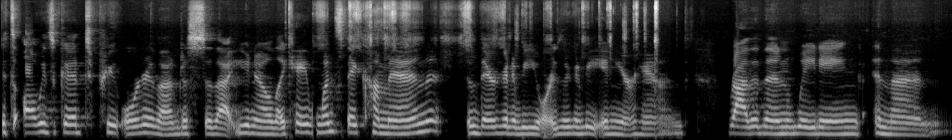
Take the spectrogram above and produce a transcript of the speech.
it's always good to pre order them just so that you know, like, hey, once they come in, they're going to be yours, they're going to be in your hand rather than waiting and then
